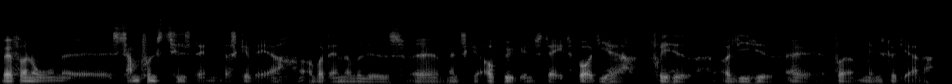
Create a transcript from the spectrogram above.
hvad for nogle øh, samfundstilstanden, der skal være, og hvordan og hvorledes øh, man skal opbygge en stat, hvor de her frihed og lighed øh, for mennesker, de er der.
